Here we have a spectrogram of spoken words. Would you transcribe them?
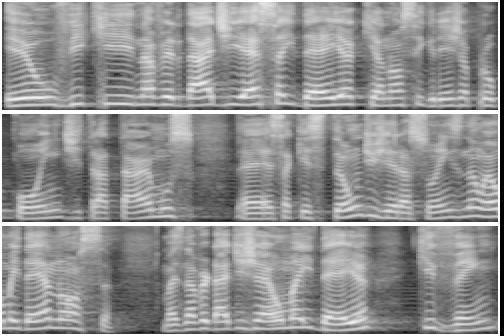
eu vi que, na verdade, essa ideia que a nossa igreja propõe de tratarmos é, essa questão de gerações não é uma ideia nossa, mas na verdade já é uma ideia que vem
